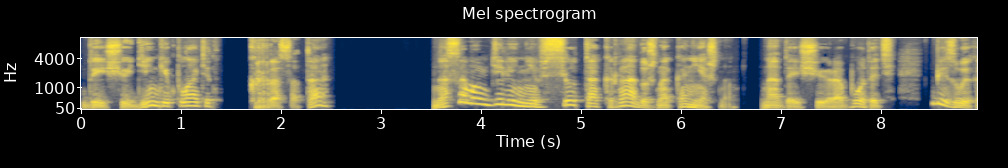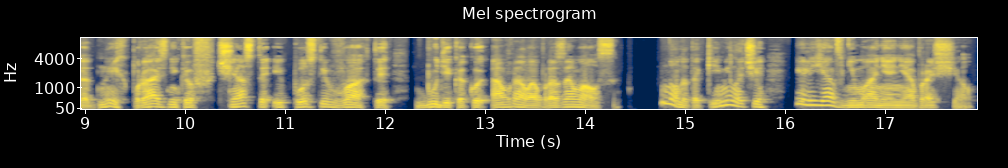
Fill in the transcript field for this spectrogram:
да еще и деньги платят. Красота! На самом деле не все так радужно, конечно. Надо еще и работать, без выходных, праздников, часто и после вахты, буди какой аврал образовался. Но на такие мелочи Илья внимания не обращал.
